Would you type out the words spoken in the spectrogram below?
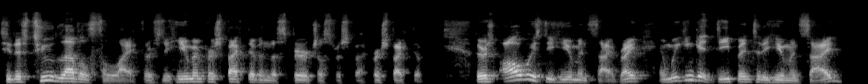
See, there's two levels to life there's the human perspective and the spiritual perspective. There's always the human side, right? And we can get deep into the human side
